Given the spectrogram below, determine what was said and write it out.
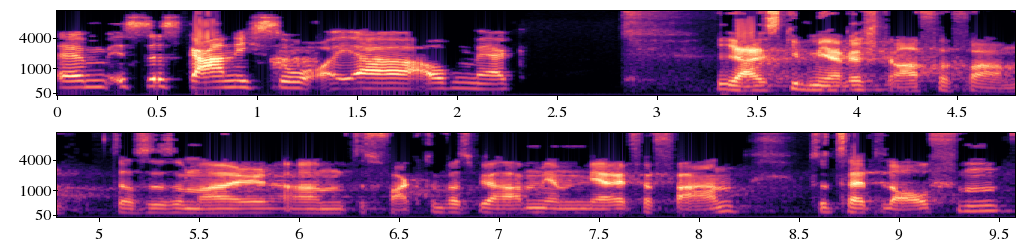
ähm, ist das gar nicht so euer Augenmerk? Ja, es gibt mehrere Strafverfahren. Das ist einmal ähm, das Faktum, was wir haben. Wir haben mehrere Verfahren zurzeit laufen.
